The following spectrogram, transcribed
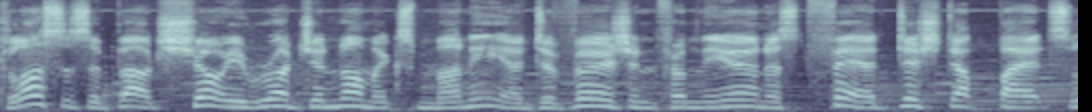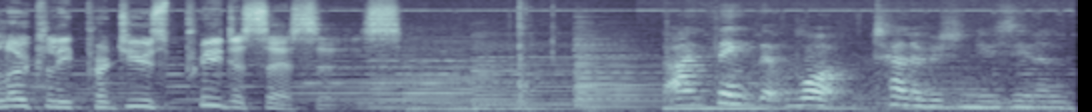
Glosses about showy Rogernomics money, a diversion from the earnest fare dished up by its locally produced predecessors. I think that what Television New Zealand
